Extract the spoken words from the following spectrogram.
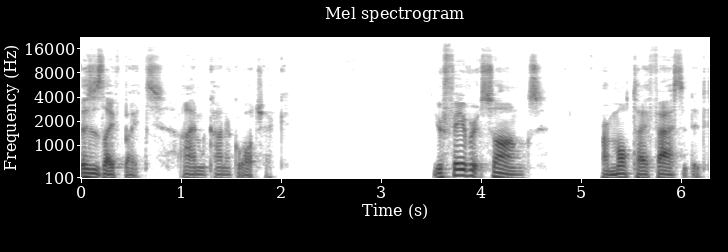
This is Life Bites. I'm Connor Kowalczyk. Your favorite songs are multifaceted.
